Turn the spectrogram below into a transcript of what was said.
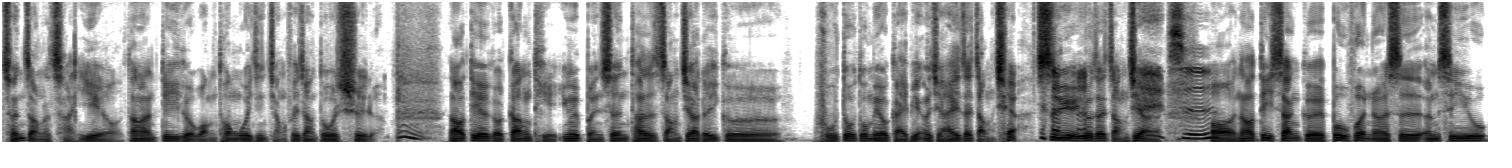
成长的产业哦。当然，第一个网通我已经讲非常多次了，嗯，然后第二个钢铁，因为本身它的涨价的一个幅度都没有改变，而且还在涨价，四月又在涨价，是哦。然后第三个部分呢是 MCU。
